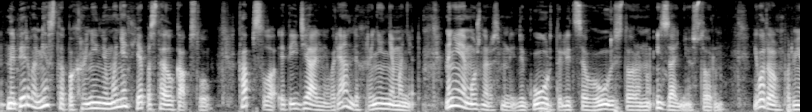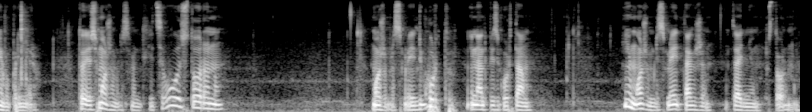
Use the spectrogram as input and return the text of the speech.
На первое место по хранению монет я поставил капсулу. Капсула это идеальный вариант для хранения монет. На ней можно рассмотреть гурт, лицевую сторону и заднюю сторону. И вот вам, к примеру, пример. То есть можем рассмотреть лицевую сторону, можем рассмотреть гурт и надпись гурта и можем рассмотреть также заднюю сторону.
